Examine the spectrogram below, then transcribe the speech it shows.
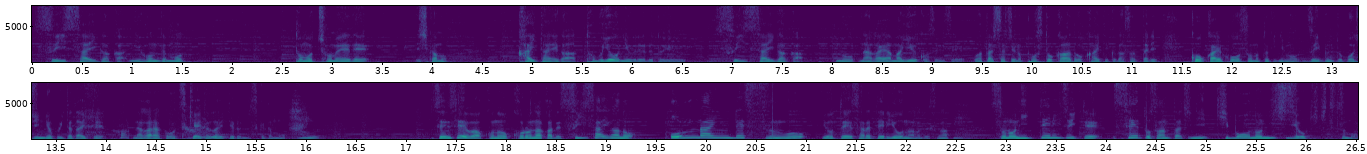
水彩画家日本で最も著名でしかも描いた絵が飛ぶように売れるという水彩画家の永山優子先生私たちのポストカードを書いてくださったり公開放送の時にも随分とご尽力いただいて長らくお付き合いいただいているんですけども。はい。先生はこのコロナ禍で水彩画のオンラインレッスンを予定されているようなのですがその日程について生徒さんたちに希望の日時を聞きつつも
